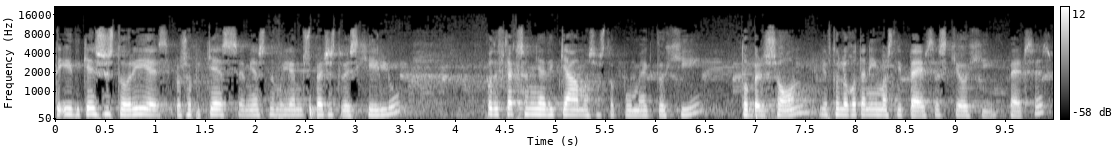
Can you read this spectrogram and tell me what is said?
οι δικές τους ιστορίες, οι προσωπικές, σε μια συνομιλία με τους Πέρσες του Εσχύλου. Οπότε φτιάξαμε μια δικιά μας, ας το πούμε, εκδοχή των Περσών. Γι' αυτό λεγόταν Είμαστε οι Πέρσες και όχι οι Πέρσες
